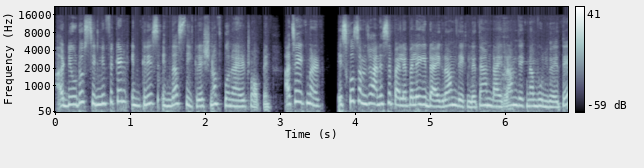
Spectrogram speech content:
due to significant increase in the secretion of gonadotropin अच्छा एक मिनट इसको समझाने से पहले पहले ये डायग्राम देख लेते हैं। हम डायग्राम देखना भूल गए थे।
